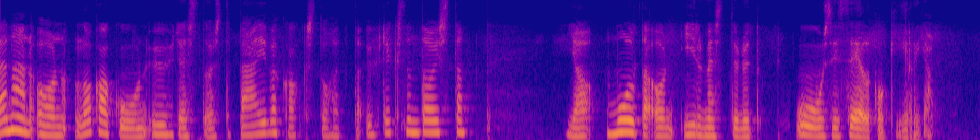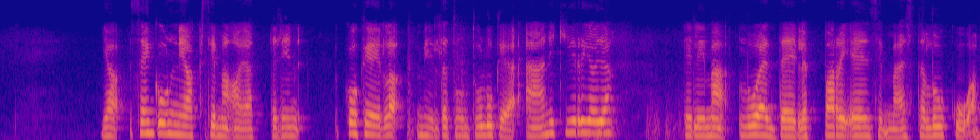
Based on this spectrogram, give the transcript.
Tänään on lokakuun 11. päivä 2019 ja multa on ilmestynyt uusi selkokirja. Ja sen kunniaksi mä ajattelin kokeilla, miltä tuntuu lukea äänikirjoja. Eli mä luen teille pari ensimmäistä lukua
